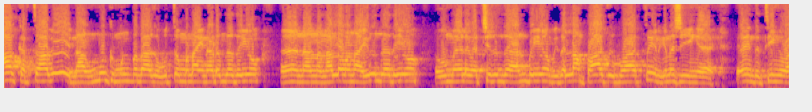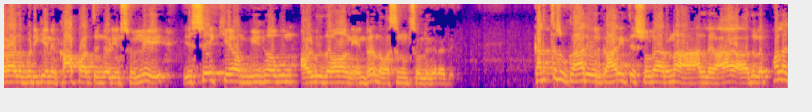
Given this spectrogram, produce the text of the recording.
ஆ கர்த்தாவே நான் உமக்கு முன்பதாக உத்தமனாய் நடந்ததையும் நான் நல்லவனா இருந்ததையும் உன் மேல வச்சிருந்த அன்பையும் இதெல்லாம் பார்த்து பார்த்து எனக்கு என்ன செய்யுங்க? ஏன் இந்த தீங்கு வராதபடிக்கு என்னை காப்பாத்துங்க அப்படின்னு சொல்லி இசைக்கியா மிகவும் அழுதான் என்று அந்த வசனம் சொல்லுகிறது. கர்த்தர் காரி ஒரு காரியத்தை சொல்றாருன்னா அதுல அதுல பல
